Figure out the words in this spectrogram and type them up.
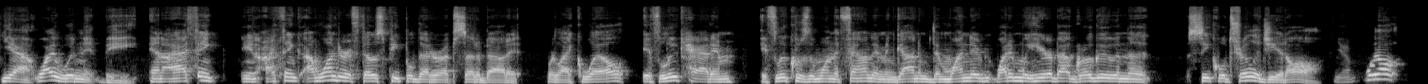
Yeah, why wouldn't it be? And I, I think you know, I think I wonder if those people that are upset about it were like, well, if Luke had him, if Luke was the one that found him and got him, then why didn't why didn't we hear about Grogu in the sequel trilogy at all? Yep. Well,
